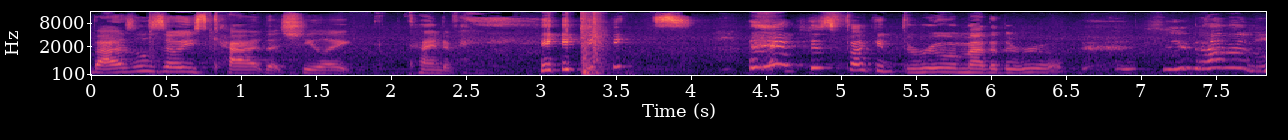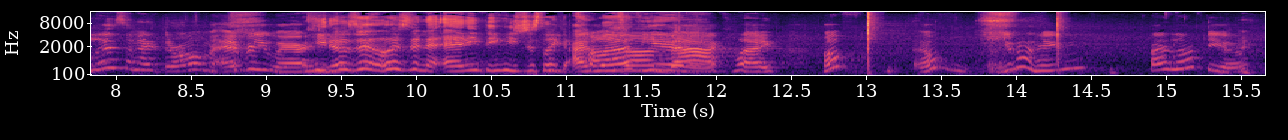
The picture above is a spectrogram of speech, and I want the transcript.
Basil's Zoe's cat that she like kind of hates. just fucking threw him out of the room. She doesn't listen. I throw him everywhere. He doesn't listen to anything. He's just like, I comes love on you. back like, oh, oh, you don't hate me. I love you.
